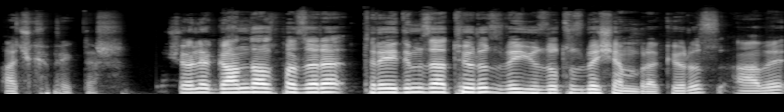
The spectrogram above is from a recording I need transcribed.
Aç köpekler. Şöyle Gandalf pazara trade'imizi atıyoruz ve 135 M bırakıyoruz. Abi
